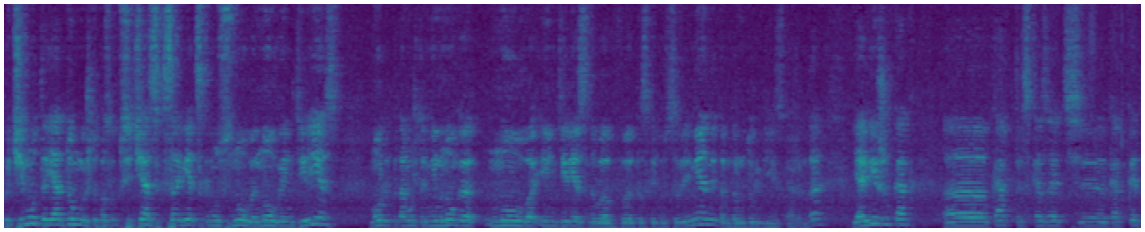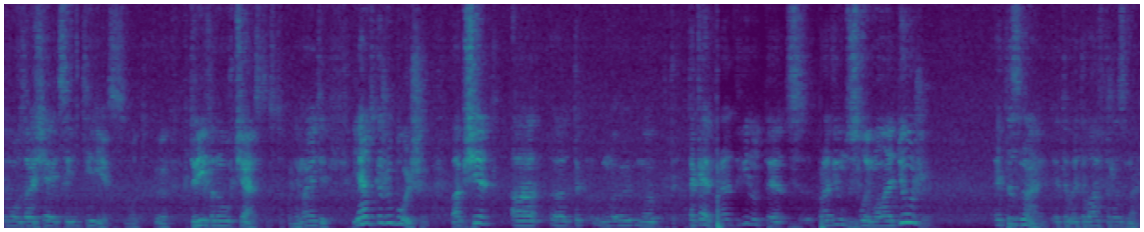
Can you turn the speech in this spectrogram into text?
почему-то я думаю, что поскольку сейчас к советскому снова новый интерес, может потому что немного нового и интересного в, так сказать, в современной там, драматургии, скажем, да, я вижу, как, э, как, так сказать, как к этому возвращается интерес, вот, к Трифонову в частности, понимаете. Я вам скажу больше. Вообще, а, э, так- такая продвинутая, продвинутый слой молодежи, это знает, этого, этого автора знает,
